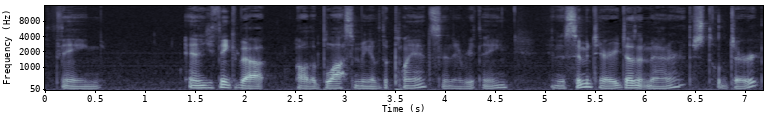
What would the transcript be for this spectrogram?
thing. And you think about all the blossoming of the plants and everything in the cemetery doesn't matter. There's still dirt.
